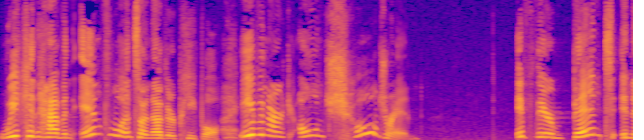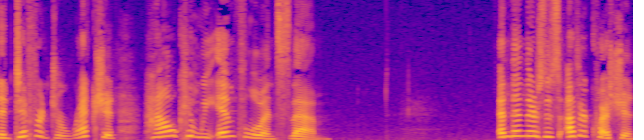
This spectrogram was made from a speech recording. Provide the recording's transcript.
we can have an influence on other people, even our own children. If they're bent in a different direction, how can we influence them? And then there's this other question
